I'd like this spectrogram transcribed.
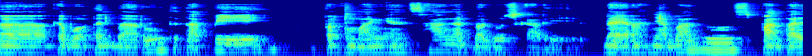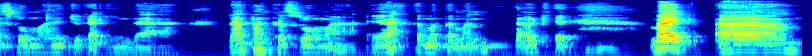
uh, kabupaten baru, tetapi perkembangannya sangat bagus sekali. Daerahnya bagus, pantai Selumanya juga indah. Datang ke Seluma, ya, teman-teman. Oke, baik. Uh,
